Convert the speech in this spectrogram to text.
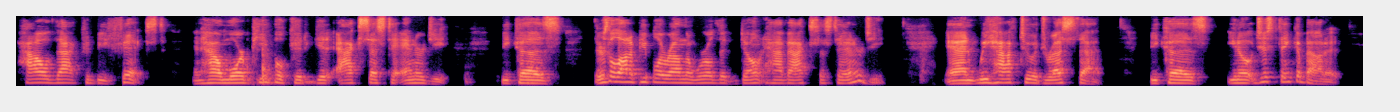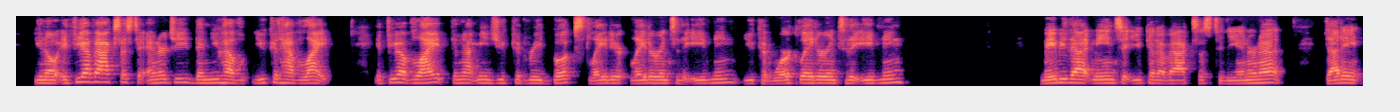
how that could be fixed and how more people could get access to energy because there's a lot of people around the world that don't have access to energy. And we have to address that because you know just think about it. You know if you have access to energy then you have you could have light. If you have light then that means you could read books later later into the evening. You could work later into the evening. Maybe that means that you could have access to the internet. That ain't,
